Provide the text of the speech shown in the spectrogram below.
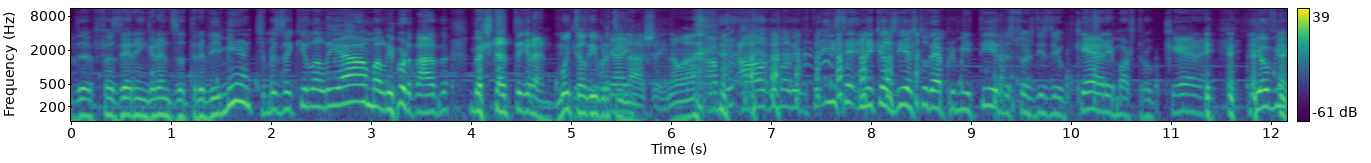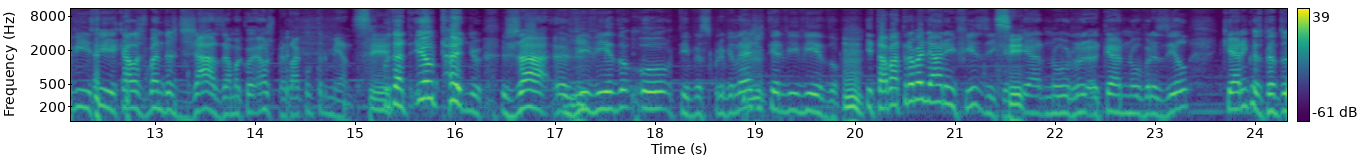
de fazerem grandes atrevimentos, mas aquilo ali há uma liberdade bastante grande. Muita dizer, libertinagem, não é? Há, há alguma liberdade. É, naqueles dias tudo é permitido, as pessoas dizem o que querem, mostram o que querem. E eu vivi isso, aquelas bandas de jazz, é, uma coisa, é um espetáculo tremendo. Sim. Portanto, eu tenho já uh, vivido, o, tive esse privilégio de ter vivido, hum. e estava a trabalhar em física, quer no, quer no Brasil, quer em coisas. Portanto,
